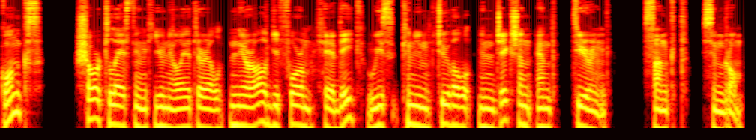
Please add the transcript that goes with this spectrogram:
Конкс short-lasting unilateral neuralgiform headache with conjunctival injection and tearing, санкт синдром.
